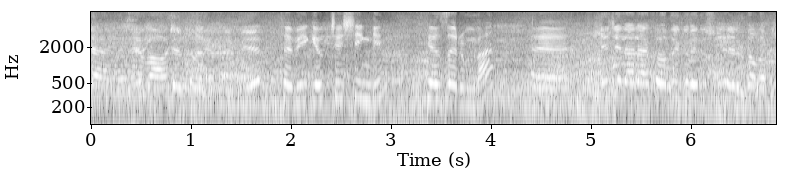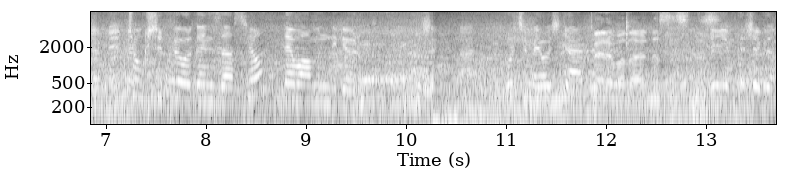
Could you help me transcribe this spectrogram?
geldiniz. Merhaba, Seni tanıyabilir miyim? Tabii Gökçe Şingin, yazarım ben. Ee, Geceyle alakalı duygu ve düşüncelerinizi alabilir miyim? çok şık bir organizasyon, devamını diliyorum. Teşekkürler. Burçin Bey hoş geldiniz. Merhabalar, nasılsınız? İyiyim, teşekkür ederim.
